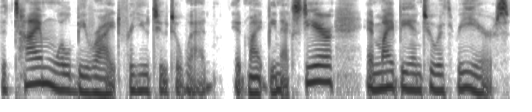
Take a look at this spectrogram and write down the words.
the time will be right for you two to wed. It might be next year, it might be in two or three years.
